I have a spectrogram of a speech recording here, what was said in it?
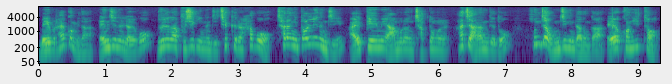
매입을 할 겁니다. 엔진을 열고 누유나 부식이 있는지 체크를 하고 차량이 떨리는지 RPM이 아무런 작동을 하지 않았는데도 혼자 움직인다던가 에어컨 히터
